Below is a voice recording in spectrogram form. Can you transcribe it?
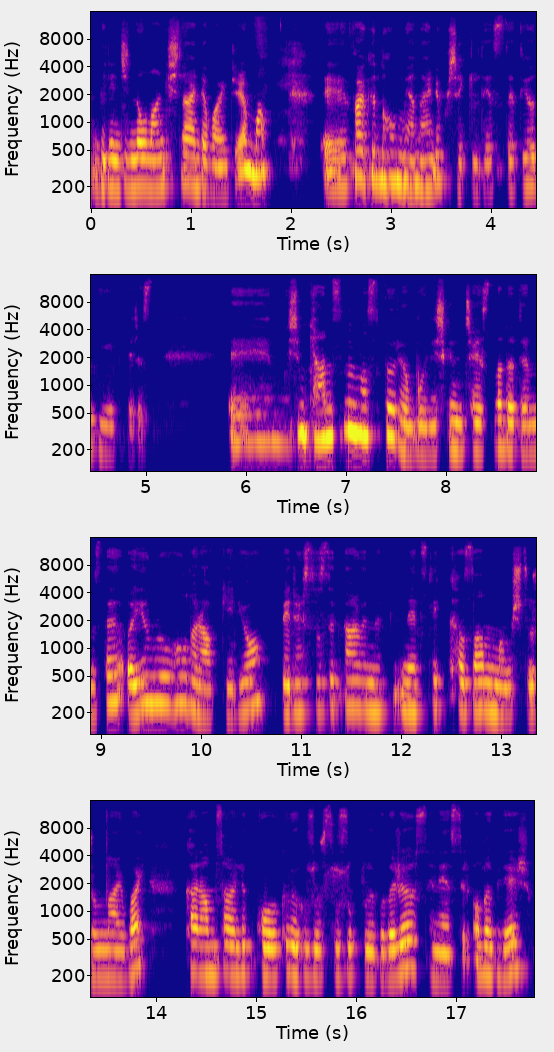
bilincinde olan kişiler de vardır ama e, farkında olmayanlar da bu şekilde hissediyor diyebiliriz. E, şimdi kendisini nasıl görüyor bu ilişkinin içerisinde dediğimizde ayın ruhu olarak geliyor. Belirsizlikler ve netlik kazanmamış durumlar var. Karamsarlık, korku ve huzursuzluk duyguları seni esir alabilir.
